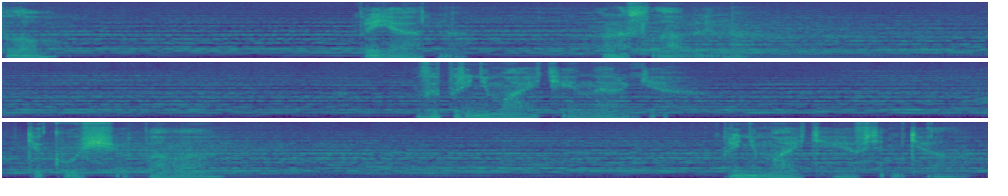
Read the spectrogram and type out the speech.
Тепло, приятно, расслабленно. Вы принимаете энергию текущую по вам. Принимайте ее всем телом.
